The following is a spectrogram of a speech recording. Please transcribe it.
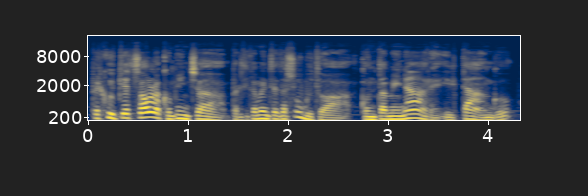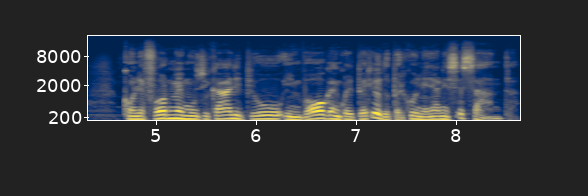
Per cui Piazzolla comincia praticamente da subito a contaminare il tango con le forme musicali più in voga in quel periodo, per cui negli anni 60.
